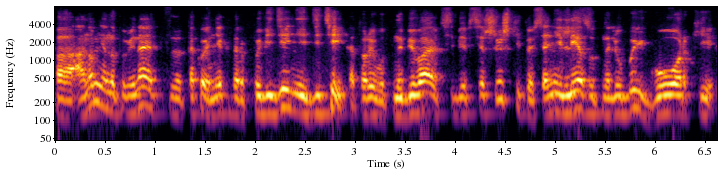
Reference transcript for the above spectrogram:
а, оно мне напоминает такое некоторое поведение детей, которые вот набивают себе все шишки, то есть они лезут на любые горки,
